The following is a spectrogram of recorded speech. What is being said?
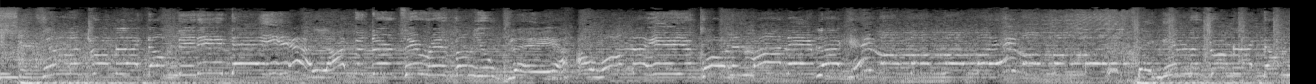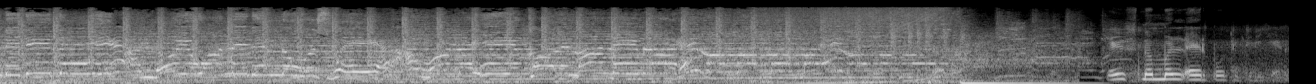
it. നമ്മൾ എയർപോർട്ടിൽ എത്തിയിരിക്കുകയാണ്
